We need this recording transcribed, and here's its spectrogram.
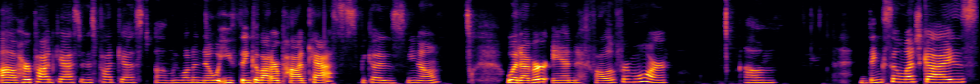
uh, her podcast and this podcast. Um, we want to know what you think about our podcasts because, you know, whatever, and follow for more. Um, thanks so much, guys.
